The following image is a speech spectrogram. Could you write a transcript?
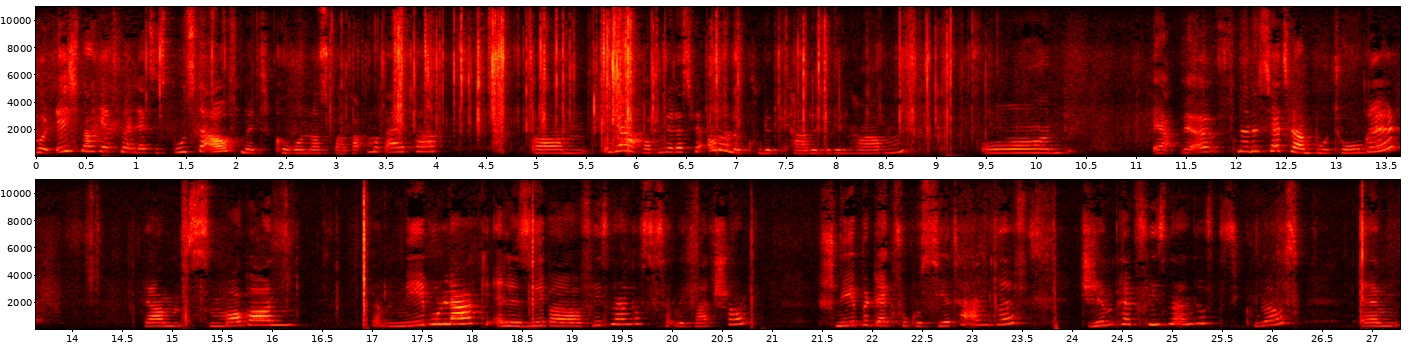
cool. Ich mache jetzt mein letztes Booster auf mit Coronas Barappenreiter. Ähm, und ja, hoffen wir, dass wir auch noch eine coole Karte drin haben. Und ja, wir öffnen es jetzt. Wir haben Botogel. Wir haben Smogon. Wir haben Nebulak. Eliseba Fliesenangriff. Das hatten wir gerade schon. Schneebedeck fokussierter Angriff. Jimpep Fliesenangriff. Das sieht cool aus. Ähm,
